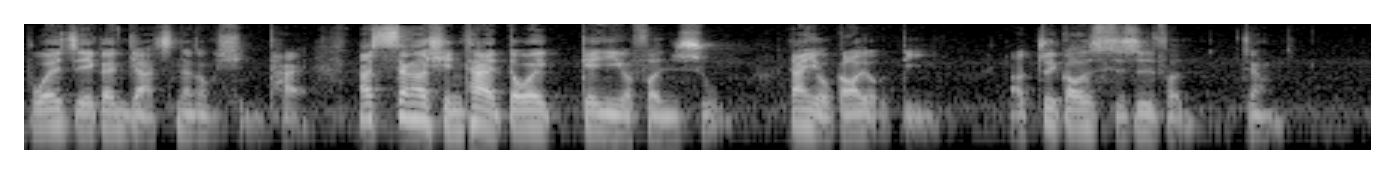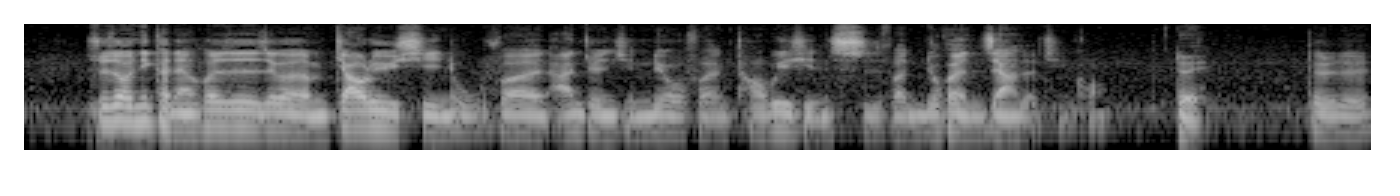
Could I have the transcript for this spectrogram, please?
不会直接跟你讲是那种形态，它三个形态都会给你一个分数，但有高有低，啊，最高是十四分这样子，所以说你可能会是这个焦虑型五分，安全型六分，逃避型十分，有可能是这样子的情况，对。对对对，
